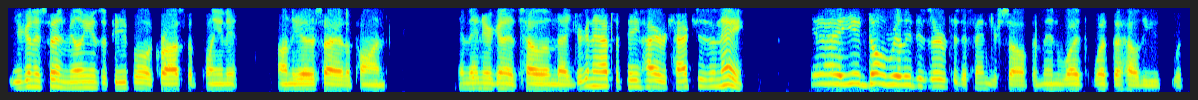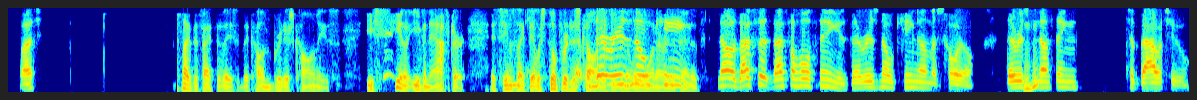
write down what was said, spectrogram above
you're going to send millions of people across the planet on the other side of the pond, and then you're going to tell them that you're going to have to pay higher taxes. And hey, yeah, you don't really deserve to defend yourself. And then what? What the hell do you? What? What? It's like the fact that they they call them British colonies. You know, even after it seems like they were still British colonies. There is no king. No, that's the that's the whole thing. Is there is no king on the soil. There is mm-hmm. nothing to bow to.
